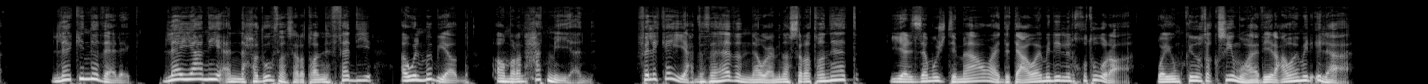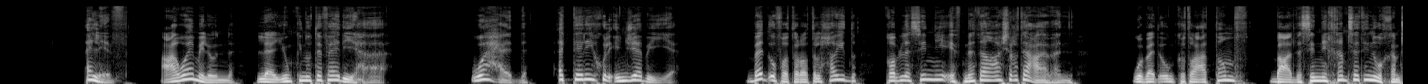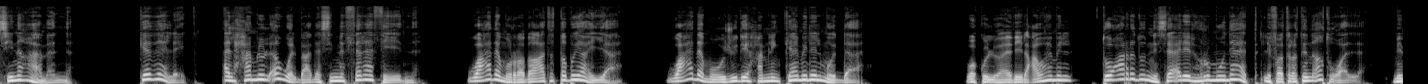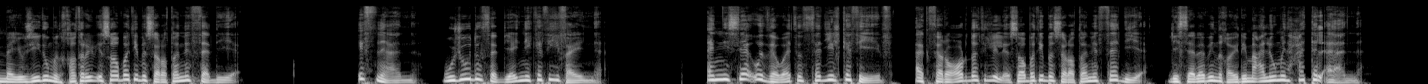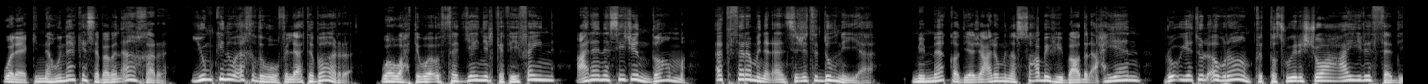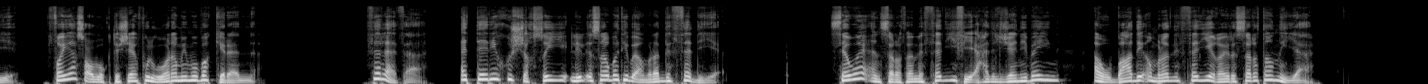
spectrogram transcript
لكن ذلك لا يعني أن حدوث سرطان الثدي أو المبيض أمرا حتميا. فلكي يحدث هذا النوع من السرطانات يلزم اجتماع عدة عوامل للخطورة. ويمكن تقسيم هذه العوامل إلى ألف عوامل لا يمكن تفاديها. واحد التاريخ الإنجابي. بدء فترات الحيض قبل سن 12 عاما وبدء انقطاع الطمث بعد سن 55 عاما. كذلك الحمل الأول بعد سن الثلاثين وعدم الرضاعة الطبيعية وعدم وجود حمل كامل المدة وكل هذه العوامل تعرض النساء للهرمونات لفترة أطول مما يزيد من خطر الإصابة بسرطان الثدي. اثنان وجود ثديين كثيفين. النساء ذوات الثدي الكثيف أكثر عرضة للإصابة بسرطان الثدي لسبب غير معلوم حتى الآن ولكن هناك سببا آخر يمكن أخذه في الاعتبار وهو احتواء الثديين الكثيفين على نسيج ضام أكثر من الأنسجة الدهنية. مما قد يجعل من الصعب في بعض الأحيان رؤية الأورام في التصوير الشعاعي للثدي فيصعب اكتشاف الورم مبكرا. ثلاثة التاريخ الشخصي للإصابة بأمراض الثدي. سواء سرطان الثدي في أحد الجانبين أو بعض أمراض الثدي غير السرطانية.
